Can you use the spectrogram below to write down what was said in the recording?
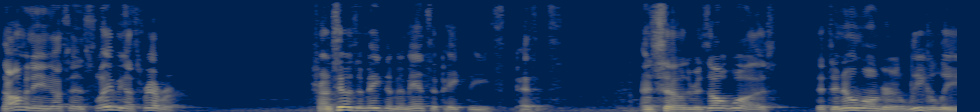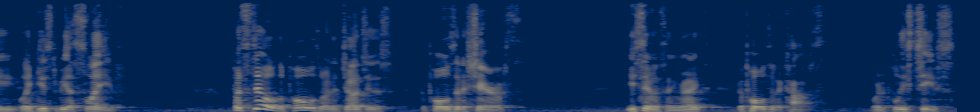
dominating us and enslaving us forever. Franz Josef made them emancipate these peasants. And so the result was that they're no longer legally, like used to be a slave. But still, the Poles are the judges, the Poles are the sheriffs. You see what I'm saying, right? The Poles are the cops or the police chiefs.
